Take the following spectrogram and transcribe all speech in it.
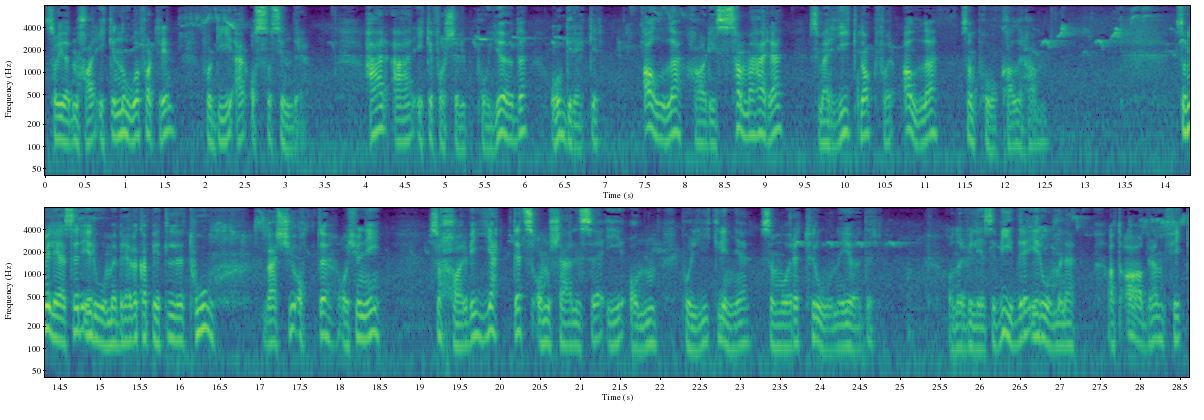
Så jøden har ikke noe fortrinn, for de er også syndere. Her er ikke forskjell på jøde og greker. Alle har de samme Herre, som er rik nok for alle som påkaller ham. Som vi leser i Romerbrevet kapittel 2, vers 28 og 29, så har vi hjertets omskjærelse i ånden på lik linje som våre troende jøder. Og når vi leser videre i Romerne at Abraham fikk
